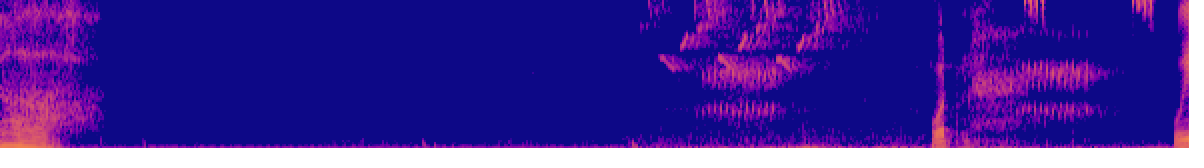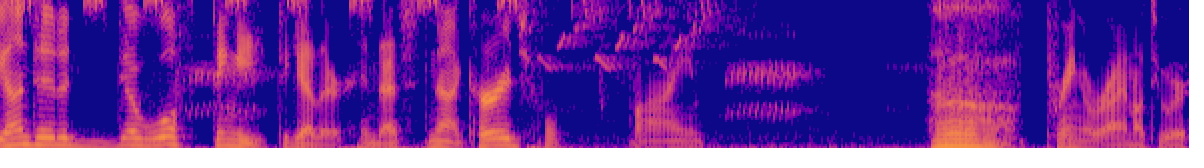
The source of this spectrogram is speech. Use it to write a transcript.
Ugh. What? We hunted a, a wolf thingy together, and that's not courage. Well, fine. Oh, bring a rhino to her.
